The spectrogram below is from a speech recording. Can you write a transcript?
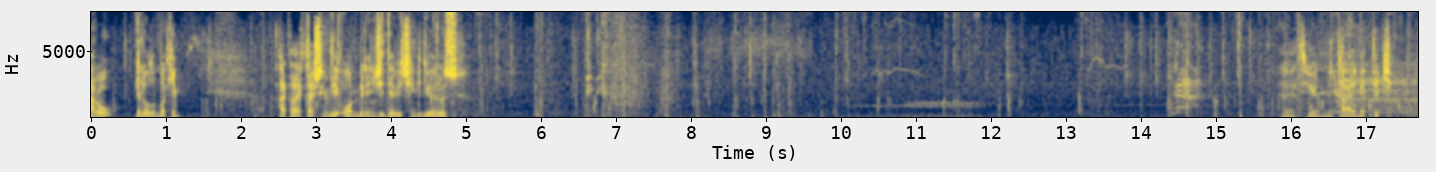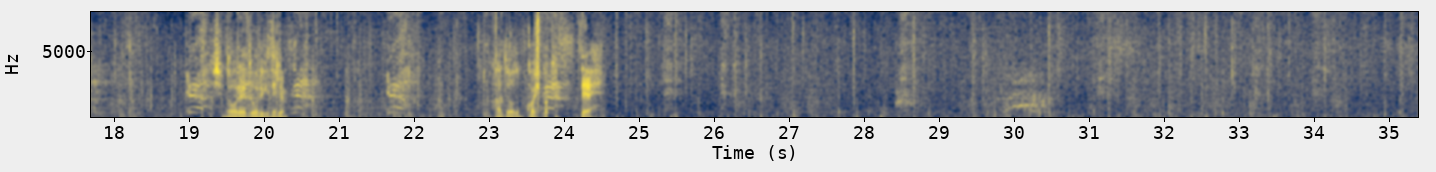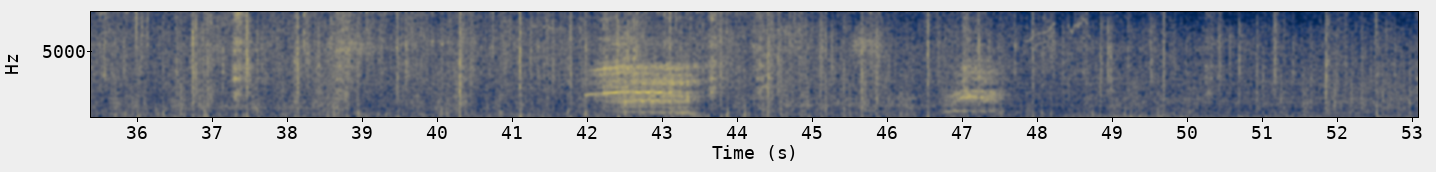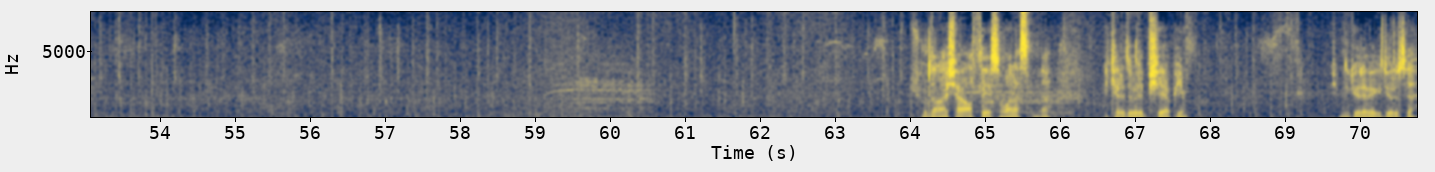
Aro. Gel oğlum bakayım. Arkadaşlar şimdi 11. dev için gidiyoruz. Evet yönünü tayin ettik. Şimdi oraya doğru gidelim. Hadi oğlum koş bakayım. De. Şuradan aşağı atlayasım var aslında. Bir kere de öyle bir şey yapayım. Şimdi göreve gidiyoruz ya.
